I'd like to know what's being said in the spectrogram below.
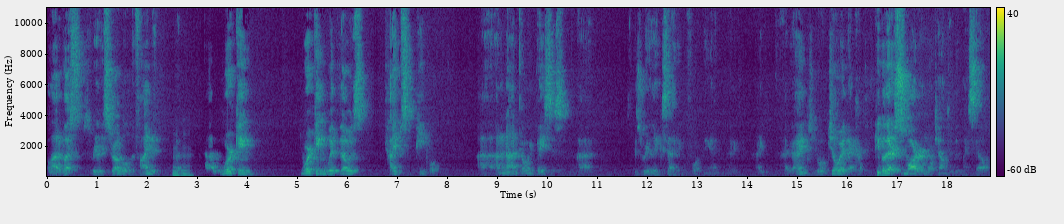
a lot of us really struggle to find it hmm uh, working working with those types of people uh, on an ongoing basis uh, is really exciting for me. I, I, I, I enjoy that. People that are smarter and more talented than myself.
